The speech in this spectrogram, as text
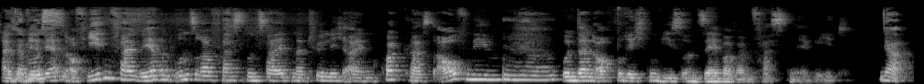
Also wir werden auf jeden Fall während unserer Fastenzeit natürlich einen Podcast aufnehmen ja. und dann auch berichten, wie es uns selber beim Fasten ergeht. Ja,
